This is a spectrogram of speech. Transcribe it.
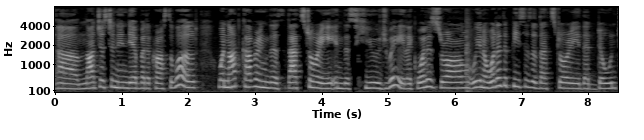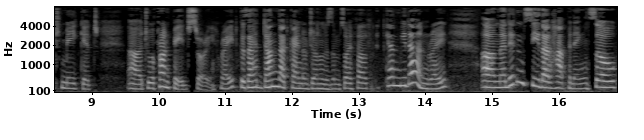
um, not just in India but across the world, were not covering this that story in this huge way. Like, what is wrong? You know, what are the pieces of that story that don't make it uh, to a front page story, right? Because I had done that kind of journalism, so I felt it can be done, right? Um, I didn't see that happening, so.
